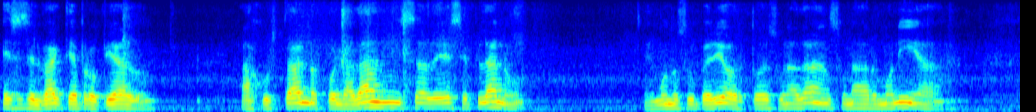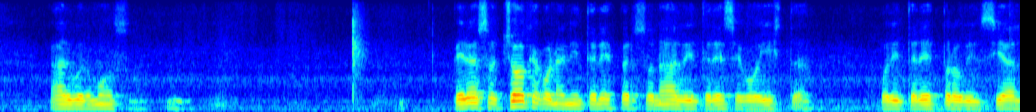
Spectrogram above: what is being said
ese es el bhakti apropiado, ajustarnos con la danza de ese plano, el mundo superior, todo es una danza, una armonía, algo hermoso. Pero eso choca con el interés personal, el interés egoísta el interés provincial.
